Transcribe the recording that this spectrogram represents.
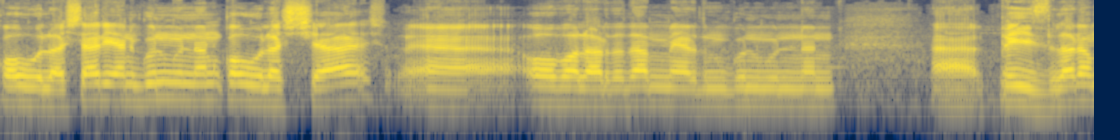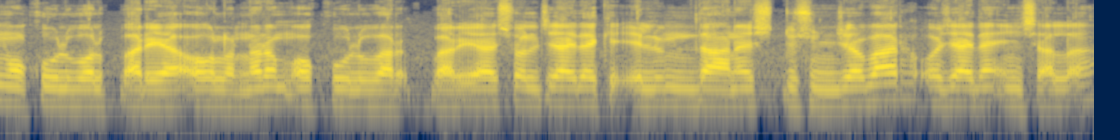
gowulaşar, yani gün-günden gowulaşýar. E, obalarda da merdim gün-günden qyzlar hem okuly bolup barýar, oglanlar hem okuly bar- barýar. Şol jaýdaki ilim, danyş, düşünje bar. O jaýda inşallah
